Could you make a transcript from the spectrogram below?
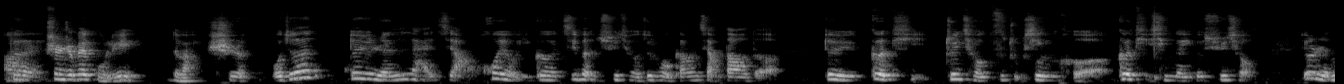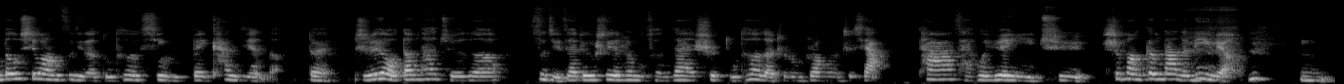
啊对甚至被鼓励，对吧？是，我觉得对于人来讲，会有一个基本需求，就是我刚刚讲到的，对于个体追求自主性和个体性的一个需求，就是人都希望自己的独特性被看见的。对，只有当他觉得自己在这个世界上的存在是独特的这种状况之下，他才会愿意去释放更大的力量，嗯，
